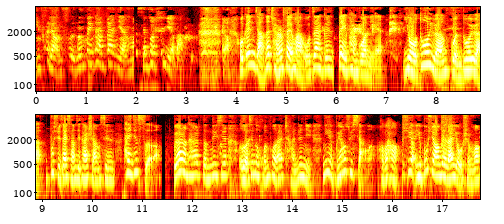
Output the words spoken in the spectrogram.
一次两次，能背叛半年吗？先做事业吧。我跟你讲，那全是废话。我再跟背叛过你，有多远滚多远，不许再想起他伤心。他已经死了。不要让他的那些恶心的魂魄来缠着你，你也不要去想了，好不好？需要也不需要未来有什么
